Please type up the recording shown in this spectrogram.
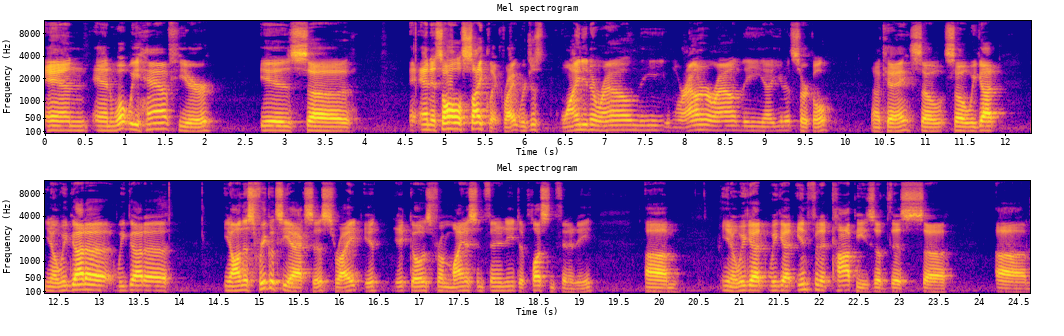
and and what we have here is, uh, and it's all cyclic, right? We're just winding around the round and around the uh, unit circle. Okay, so so we got you know we got a we got a you know, on this frequency axis, right? It it goes from minus infinity to plus infinity. Um, you know, we got we got infinite copies of this uh, uh,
